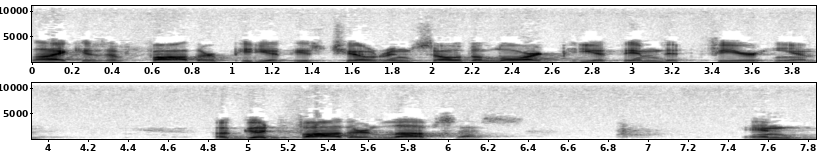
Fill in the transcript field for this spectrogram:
Like as a father pitieth his children, so the Lord pitieth them that fear him. A good father loves us, and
